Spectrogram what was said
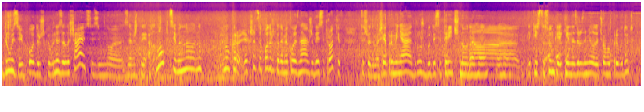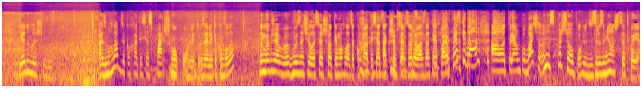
друзі і подружки вони залишаються зі мною завжди. А хлопці, воно ну ну коротше, якщо це подружка, там яку я знаю вже 10 років, ти що думаєш, я приміняю дружбу десятирічну на якісь стосунки, які не зрозуміло до чого приведуть. Я думаю, що ні. А змогла б закохатися з першого погляду? Взагалі таке було? Ну, ми вже визначилися, що ти могла закохатися так, щоб серце жила за тих переписки, да. А от прямо побачила, ну з першого погляду зрозуміла, що це твоє.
